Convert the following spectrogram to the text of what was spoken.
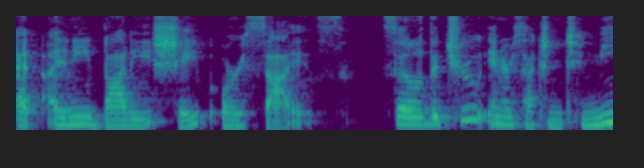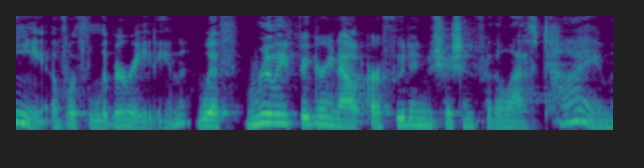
at any body shape or size. So, the true intersection to me of what's liberating with really figuring out our food and nutrition for the last time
